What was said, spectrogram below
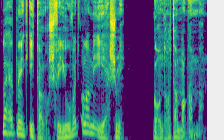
Lehetnék italos fiú, vagy valami ilyesmi, gondoltam magamban.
